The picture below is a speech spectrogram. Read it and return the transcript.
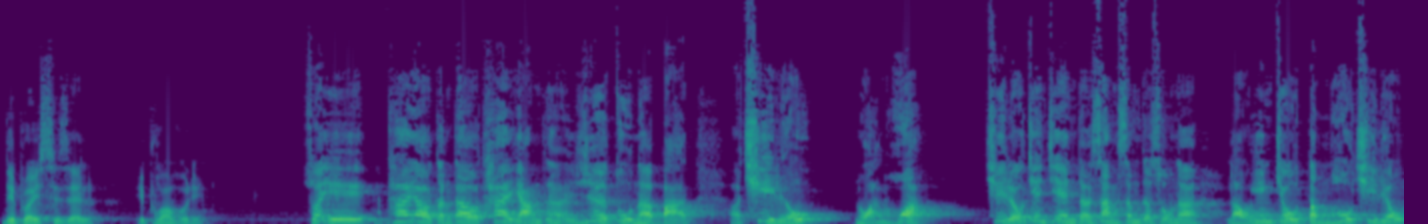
déployer ses ailes et pouvoir voler. 所以它要等到太阳的热度呢，把啊气流暖化，气流渐渐的上升的时候呢，老鹰就等候气流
